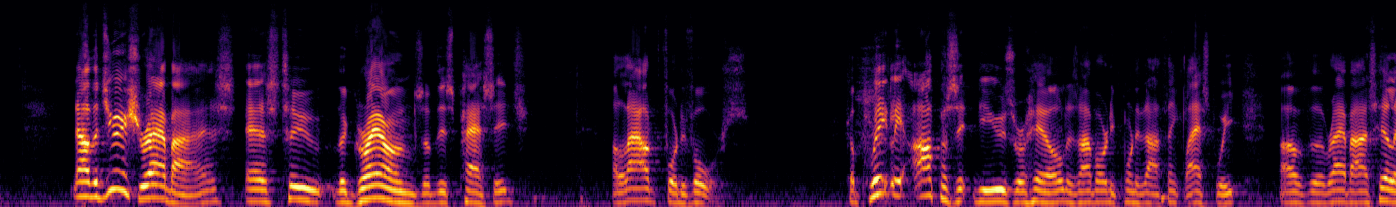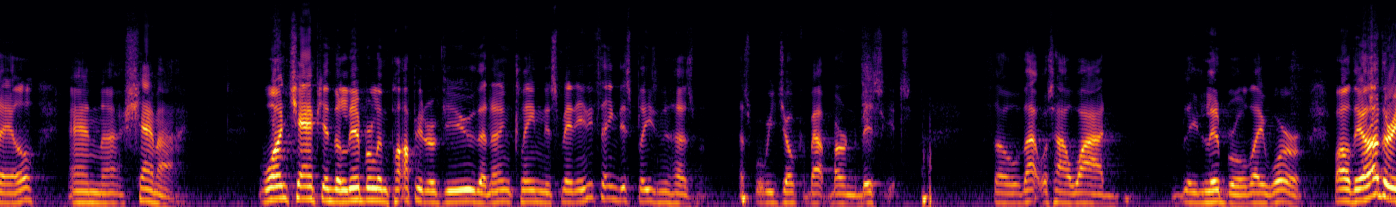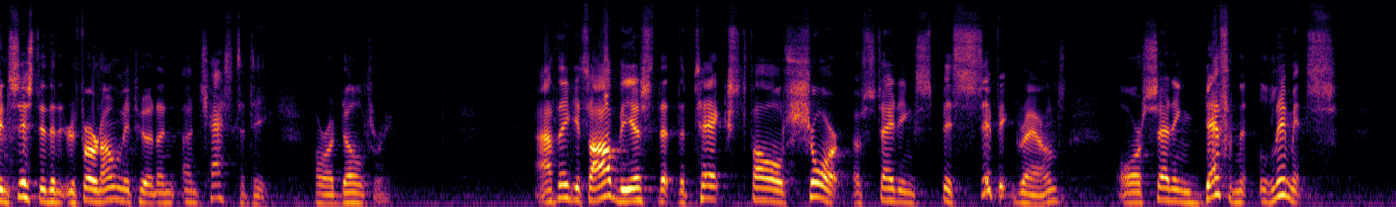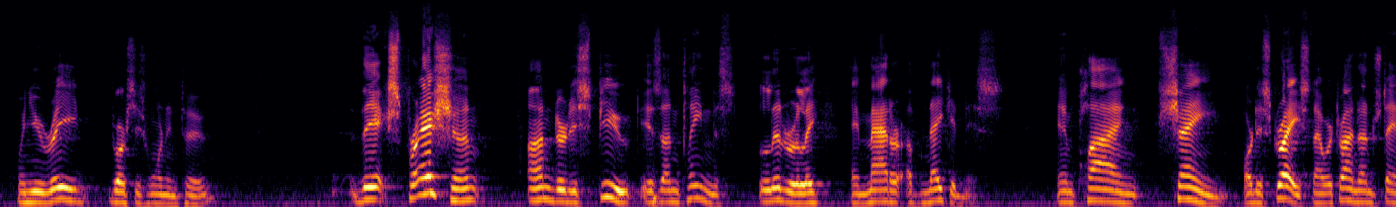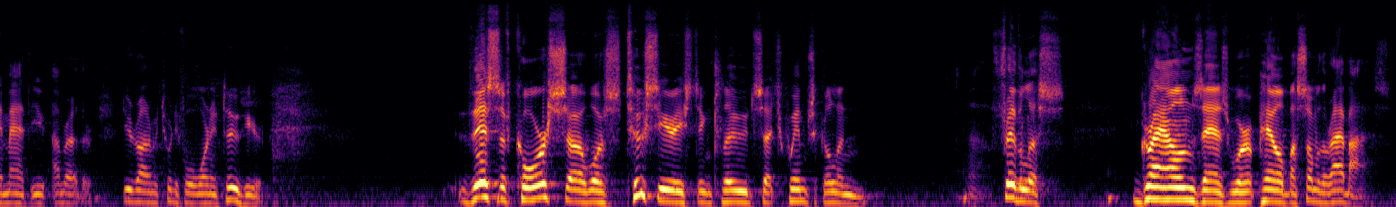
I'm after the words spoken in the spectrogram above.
Now, the Jewish rabbis, as to the grounds of this passage, allowed for divorce. Completely opposite views were held, as I've already pointed out, I think last week, of the rabbis Hillel and uh, Shammai. One championed the liberal and popular view that uncleanness meant anything displeasing the husband. That's where we joke about burning the biscuits. So that was how widely liberal they were. While the other insisted that it referred only to an unchastity or adultery. I think it's obvious that the text falls short of stating specific grounds or setting definite limits when you read verses 1 and 2. The expression under dispute is uncleanness, literally a matter of nakedness, implying shame or disgrace. Now we're trying to understand Matthew, I'm rather Deuteronomy 24, 1 and 2 here. This, of course, uh, was too serious to include such whimsical and uh, frivolous grounds as were upheld by some of the rabbis.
